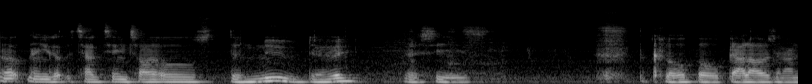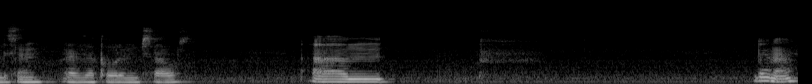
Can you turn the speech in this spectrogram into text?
Oh, then you got the tag team titles. The New Day. This is the club or Gallows and Anderson, whatever they call themselves. Um, I don't know.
